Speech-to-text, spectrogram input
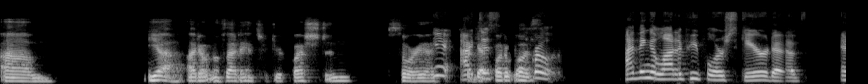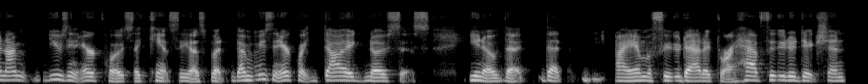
Um, yeah, I don't know if that answered your question. Sorry, I yeah, forget I just, what it was. I think a lot of people are scared of and I'm using air quotes, they can't see us, but I'm using air quote diagnosis, you know, that that I am a food addict or I have food addiction,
